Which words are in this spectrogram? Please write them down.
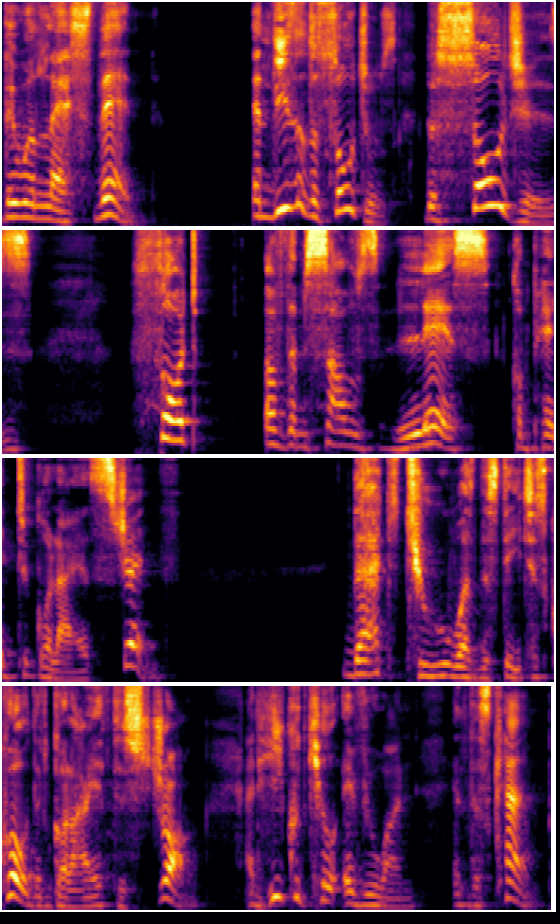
They were less than. And these are the soldiers. The soldiers thought of themselves less compared to Goliath's strength. That too was the status quo that Goliath is strong and he could kill everyone in this camp.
